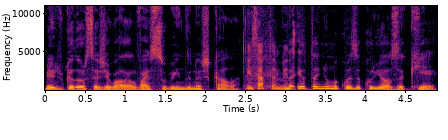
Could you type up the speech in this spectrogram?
mesmo que a dor seja igual, ela vai subindo na escala. Exatamente. Mas eu tenho uma coisa curiosa que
